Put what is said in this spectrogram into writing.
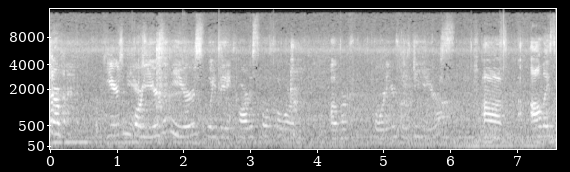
For Years and for years and years, we've been in Cartersville for over forty or fifty years. Um, all these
